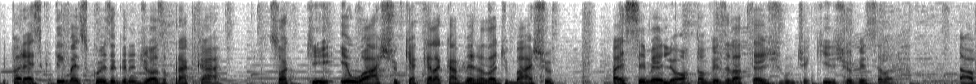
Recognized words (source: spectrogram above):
E parece que tem mais coisa grandiosa pra cá. Só que eu acho que aquela caverna lá de baixo vai ser melhor. Talvez ela até junte aqui. Deixa eu ver se ela, ela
